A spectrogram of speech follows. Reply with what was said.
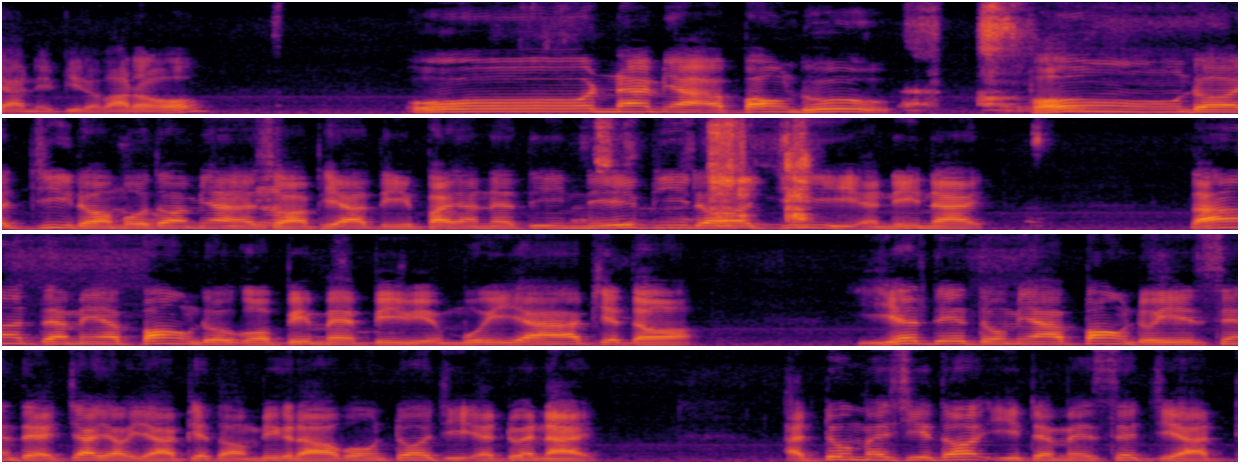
ရားနေပြီးတော့ဗါတော့အိုးနတ်မြအပေါင်းတို့ဘုံတော်ကြည်တော်မူသောမြတ်စွာဘုရားသည်ဘာယနတိနေပြည်တော်ကြည်အနိ၌သာသမင်အပေါင်းတို့ကိုပြိမဲ့ပြီး၍မွေရာဖြစ်သော ယက်သေးသူများအပေါင်းတို့၏ဆင်းသက်ကြရောက်ရာဖြစ်သောမိဂရာဘုံတော်ကြီးအတွင်း၌အတုမရှိသောဤဓမ္မစကြာတ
